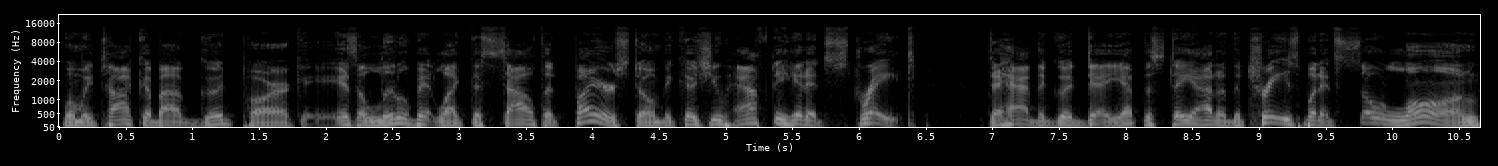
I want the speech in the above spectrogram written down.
when we talk about Good Park is a little bit like the South at Firestone because you have to hit it straight to have the good day. You have to stay out of the trees, but it's so long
